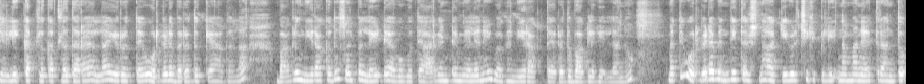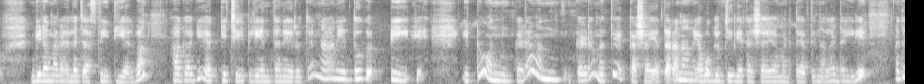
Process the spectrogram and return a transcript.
ಚಳಿ, ಕತ್ಲು ಕತ್ಲು ಥರ ಎಲ್ಲ ಇರುತ್ತೆ. ಹೊರಗಡೆ ಬರೋದಕ್ಕೆ ಆಗೋಲ್ಲ. ಬಾಗಿಲು ನೀರು ಹಾಕೋದು ಸ್ವಲ್ಪ ಲೇಟೇ ಆಗೋಗುತ್ತೆ. ಆರು ಗಂಟೆ ಮೇಲೇ ಇವಾಗ ನೀರು ಹಾಕ್ತಾ ಇರೋದು ಬಾಗಿಲಿಗೆಲ್ಲನೂ. ಮತ್ತು ಹೊರಗಡೆ ಬಂದಿದ ತಕ್ಷಣ ಅಕ್ಕಿಗಳು ಚಿಲಿಪಿಲಿ ನಮ್ಮ ಮನೆ ಹತ್ರ ಅಂತೂ ಗಿಡ ಮರ ಎಲ್ಲ ಜಾಸ್ತಿ ಇದೆಯಲ್ವ? ಹಾಗಾಗಿ ಅಕ್ಕಿ ಚಿಲಿಪಿಲಿ ಅಂತಲೇ ಇರುತ್ತೆ. ನಾನು ಎದ್ದು ಟೀಗೆ ಇಟ್ಟು ಒಂದು ಕಡೆ ಒಂದು ಕಡೆ ಮತ್ತು ಕಷಾಯ ಥರ ನಾನು ಯಾವಾಗಲೂ ಜೀರಿಗೆ ಕಷಾಯ ಮಾಡ್ತಾ ಇರ್ತೀನಲ್ಲ ಡೈಲಿ, ಅದು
